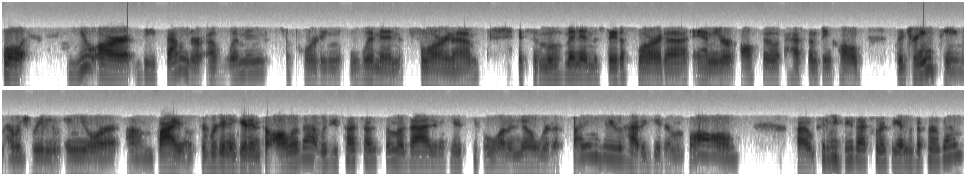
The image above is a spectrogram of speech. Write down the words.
Well, you are the founder of Women Supporting Women Florida. It's a movement in the state of Florida, and you also have something called the Dream Team. I was reading in your um, bio, so we're going to get into all of that. Would you touch on some of that in case people want to know where to find you, how to get involved? Uh, could we do that towards the end of the program?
